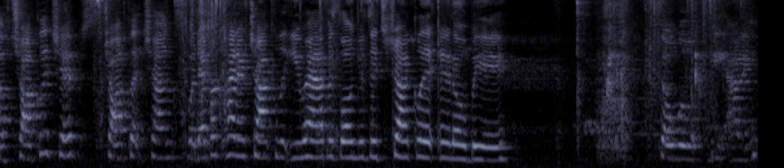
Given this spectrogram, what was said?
of chocolate chips, chocolate chunks, whatever kind of chocolate you have, as long as it's chocolate, it'll be. So we'll be adding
